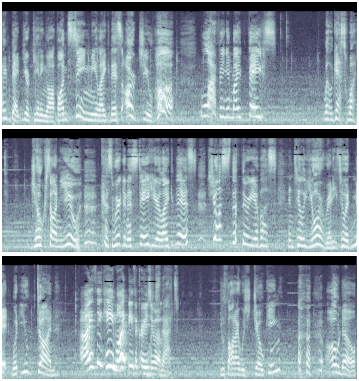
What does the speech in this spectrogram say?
I bet you're getting off on seeing me like this, aren't you, huh? laughing in my face. Well, guess what? Joke's on you, because we're gonna stay here like this, just the three of us, until you're ready to admit what you've done. I think he might be the crazy What's one. that? You thought I was joking? oh no,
